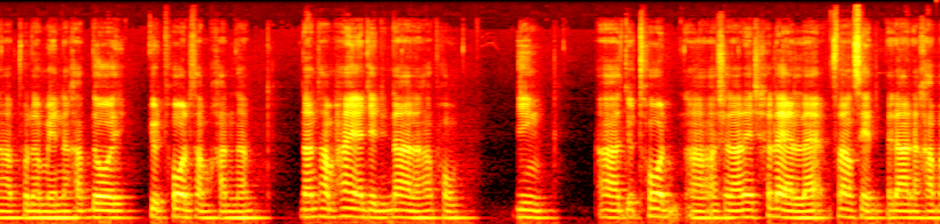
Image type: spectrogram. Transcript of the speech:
นะครับทัวร์นาเมนต์นะครับ โดยจุดโทษสำคัญนะครับ นั้นทำให้อาร์เจนตินานะครับ ผมยิง จุดโทษอ่าเอาชนะเนเธอร์แลนด์และฝรั่งเศสไปได้นะครับ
